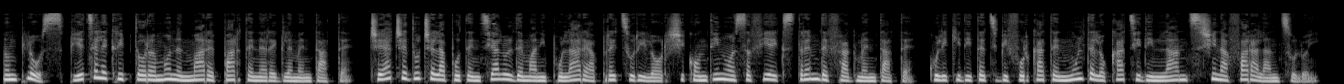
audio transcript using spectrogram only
În plus, piețele cripto rămân în mare parte nereglementate, ceea ce duce la potențialul de manipulare a prețurilor și continuă să fie extrem de fragmentate, cu lichidități bifurcate în multe locații din lanț și în afara lanțului.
